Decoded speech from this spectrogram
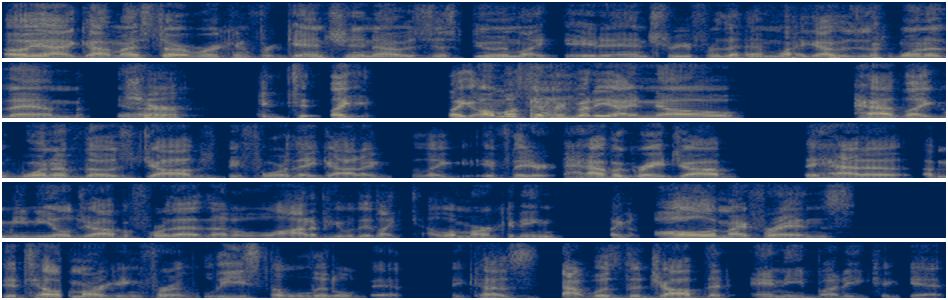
Oh yeah, I got my start working for Genshin. I was just doing like data entry for them. Like I was just one of them. You know? sure. like t- like like almost everybody I know had like one of those jobs before they got a like if they have a great job, they had a, a menial job before that that a lot of people did like telemarketing. Like all of my friends did telemarketing for at least a little bit because that was the job that anybody could get.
